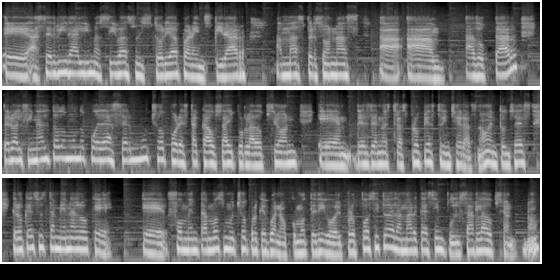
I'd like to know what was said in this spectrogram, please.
eh, hacer viral y masiva su historia para inspirar a más personas a adoptar, pero al final todo el mundo puede hacer mucho por esta causa y por la adopción eh, desde nuestras propias trincheras, ¿no? Entonces, creo que eso es también algo que, que fomentamos mucho porque, bueno, como te digo, el propósito de la marca es impulsar la adopción, ¿no?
